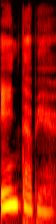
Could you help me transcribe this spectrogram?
インタビュー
